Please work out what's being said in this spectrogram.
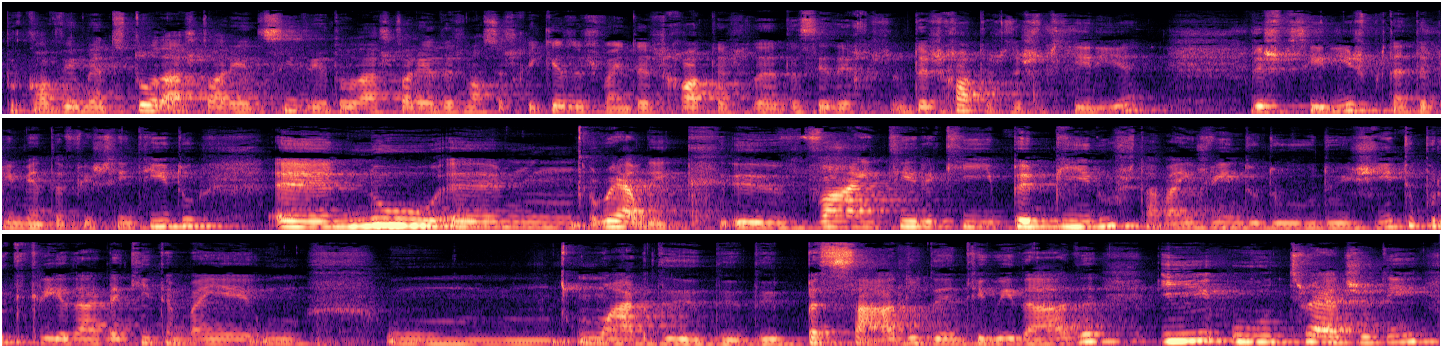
porque obviamente toda a história de Sintra e toda a história das nossas riquezas vem das rotas da, das rotas da especiaria das especiarias, portanto a pimenta fez sentido. Uh, no ehm, Relic uh, vai ter aqui papiros, está bem, vindo do, do Egito, porque queria dar aqui também um, um, um ar de, de, de, passado, de antiguidade, e o Tragedy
